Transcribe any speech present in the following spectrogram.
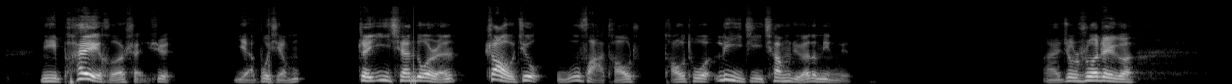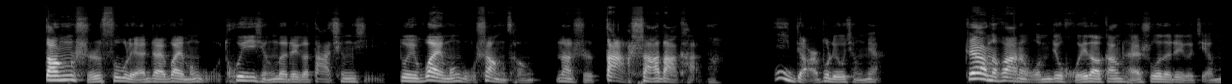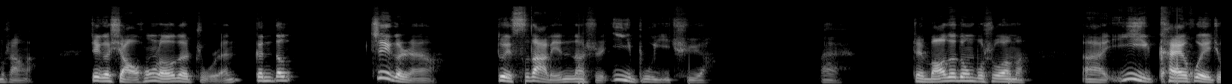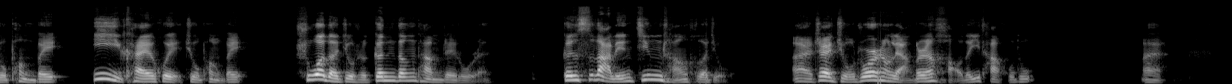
你配合审讯也不行，这一千多人照旧无法逃逃脱立即枪决的命运。哎，就是说这个。当时苏联在外蒙古推行的这个大清洗，对外蒙古上层那是大杀大砍啊，一点不留情面。这样的话呢，我们就回到刚才说的这个节目上了。这个小红楼的主人根登，这个人啊，对斯大林那是亦步亦趋啊。哎，这毛泽东不说吗？啊，一开会就碰杯，一开会就碰杯，说的就是根登他们这路人。跟斯大林经常喝酒，哎，在酒桌上两个人好的一塌糊涂，哎，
